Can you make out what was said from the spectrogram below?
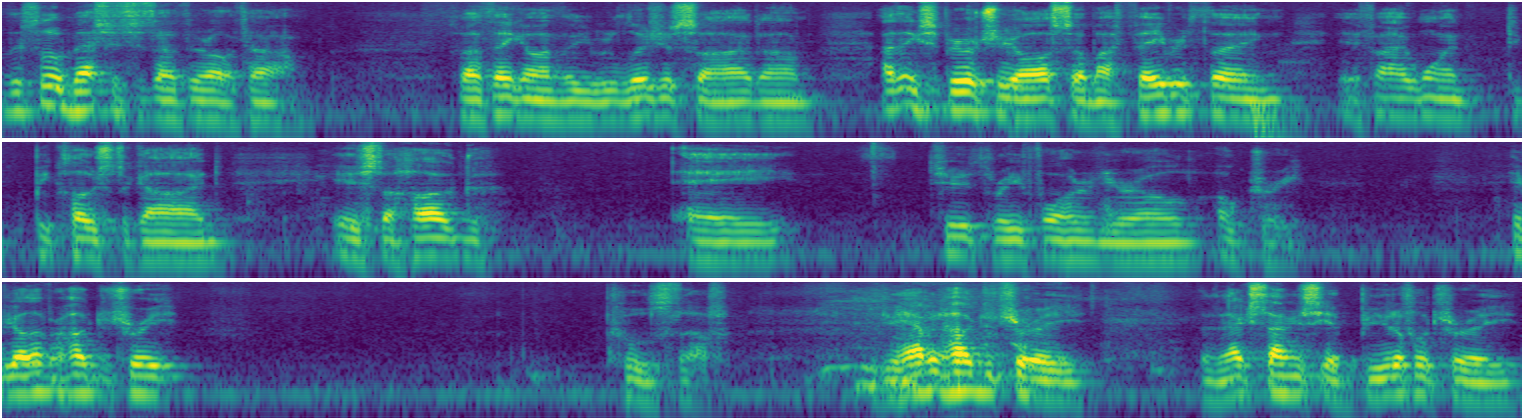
There's little messages out there all the time. So I think on the religious side, um, I think spiritually also, my favorite thing, if I want to be close to God, is to hug a two, three, four hundred year old oak tree. Have you all ever hugged a tree? Cool stuff. If you haven't hugged a tree, the next time you see a beautiful tree,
